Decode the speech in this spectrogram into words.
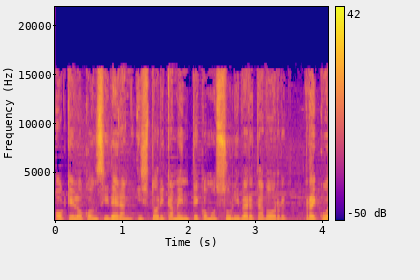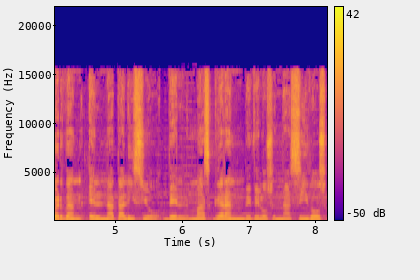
o que lo consideran históricamente como su libertador, recuerdan el natalicio del más grande de los nacidos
